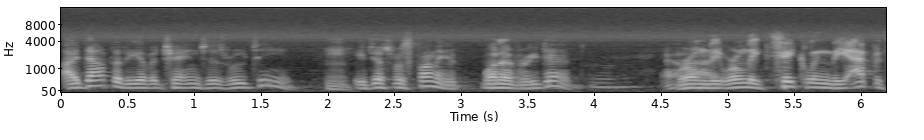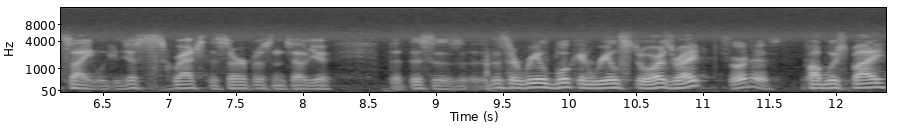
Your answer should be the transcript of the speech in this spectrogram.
I doubt that he ever changed his routine. Hmm. He just was funny at whatever he did. Mm-hmm. We're only we're only tickling the appetite. We can just scratch the surface and tell you that this is this is a real book in real stores, right? Sure it is. Published by.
